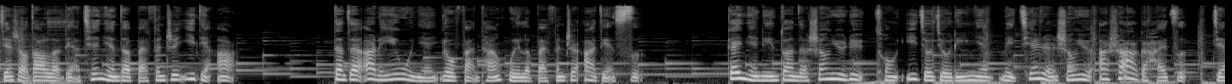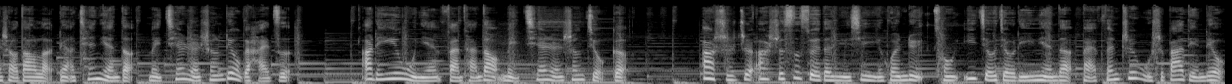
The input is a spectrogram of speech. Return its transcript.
减少到了两千年的百分之一点二，但在二零一五年又反弹回了百分之二点四。该年龄段的生育率从一九九零年每千人生育二十二个孩子减少到了两千年的每千人生六个孩子，二零一五年反弹到每千人生九个。二十至二十四岁的女性已婚率从一九九零年的百分之五十八点六，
